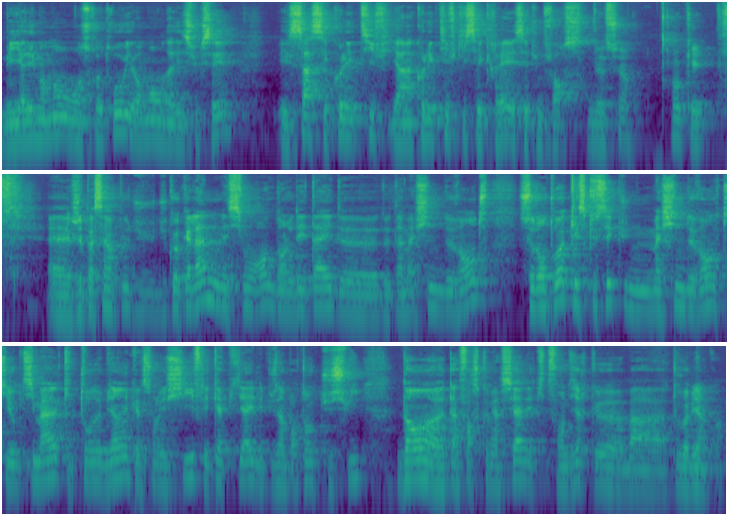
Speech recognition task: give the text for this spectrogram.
Mais il y a les moments où on se retrouve, il y a des moments où on a des succès. Et ça, c'est collectif. Il y a un collectif qui s'est créé et c'est une force. Bien sûr. Ok. Euh, je vais passer un peu du, du coq à l'âne, mais si on rentre dans le détail de, de ta machine de vente, selon toi, qu'est-ce que c'est qu'une machine de vente qui est optimale, qui tourne bien? Quels sont les chiffres, les KPI les plus importants que tu suis dans euh, ta force commerciale et qui te font dire que bah, tout va bien quoi?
